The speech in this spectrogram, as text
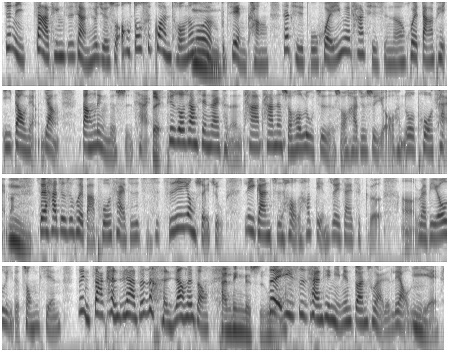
就你乍听之下，你会觉得说，哦，都是罐头，那会很不健康。嗯、但其实不会，因为它其实呢会搭配一到两样当令的食材。对，譬如说像现在可能他他那时候录制的时候，他就是有很多菠菜嘛，嗯、所以他就是会把菠菜就是只是直接用水煮沥干之后，然后点缀在这个呃 ravioli 的中间。所以你乍看之下真的很像那种餐厅的食物，对，意式餐厅里面端出来的料理耶。嗯、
